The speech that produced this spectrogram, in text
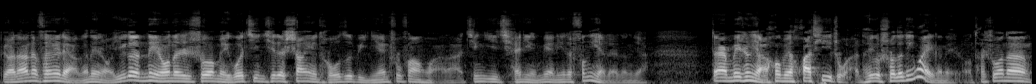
表达呢分为两个内容，一个内容呢是说美国近期的商业投资比年初放缓了，经济前景面临的风险在增加。但是没成想后面话题一转，他又说了另外一个内容，他说呢，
